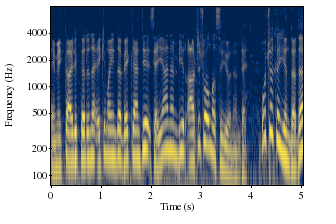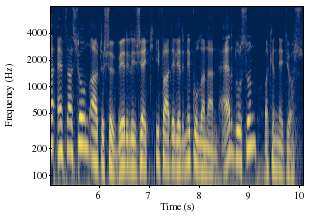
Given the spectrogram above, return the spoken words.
Emekli aylıklarına Ekim ayında beklenti seyyanen bir artış olması yönünde. Ocak ayında da enflasyon artışı verilecek ifadelerini kullanan Erdursun bakın ne diyor.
